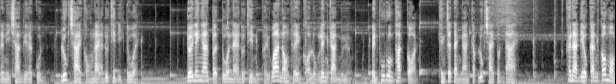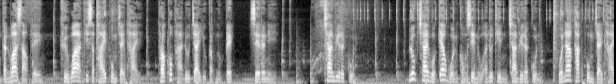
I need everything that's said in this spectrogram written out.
รณีชาญวีรกุล ลูกชายของนายอนุทินอีกด้วย โดยในงานเปิดตัวนายอนุทินเผยว่าน้องเพลงขอลงเล่นการเมือง เป็นผู้ร่วมพักก่อน ถึงจะแต่งงานกับลูกชายตนได้ ขณะเดียวกันก็มองกันว่าสาวเพลง คือว่าที่สะพ้ายภูมิใจไทย เพราะคบหาดูใจอยู่กับหนุ่มเป็กเสรณี ชาญวีรกุล ลูกชายหัวแก้วหวนของเสี่ยหนูอนุทิน ชาญวีรกุล หัวหน้าพักภูมิใจไทย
